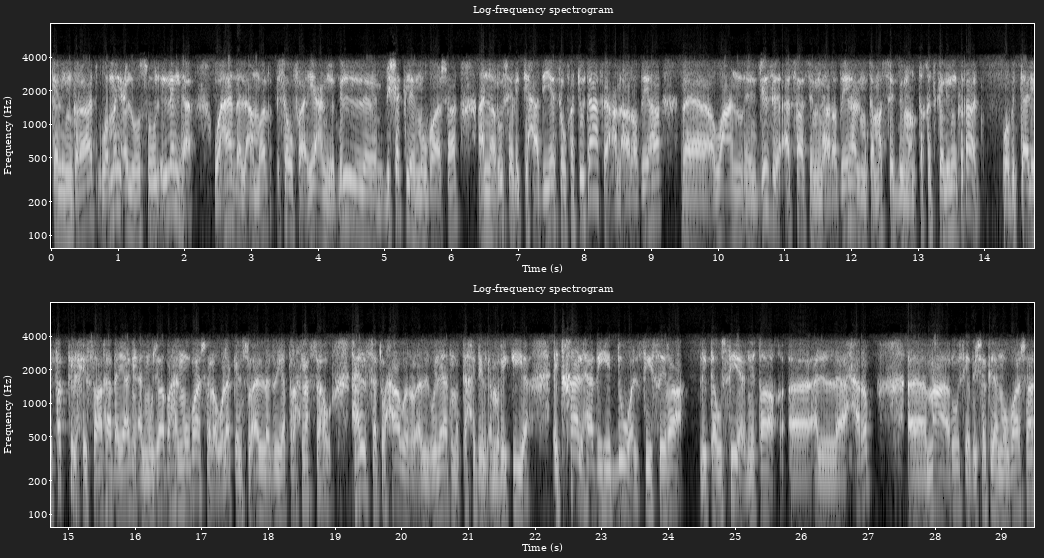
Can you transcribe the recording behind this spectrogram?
كالينغراد ومنع الوصول إليها. وهذا الأمر سوف يعني بشكل مباشر أن روسيا الاتحادية سوف تدافع عن أراضيها آه، وعن جزء أساسي من أراضيها المتمثل بمنطقة كالينغراد. وبالتالي فك الحصار هذا يعني المجابهة المباشرة ولكن السؤال الذي يطرح نفسه هل ستحاول الولايات المتحدة الأمريكية إدخال هذه الدول في صراع لتوسيع نطاق آه، الحرب آه، مع روسيا بشكل مباشر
